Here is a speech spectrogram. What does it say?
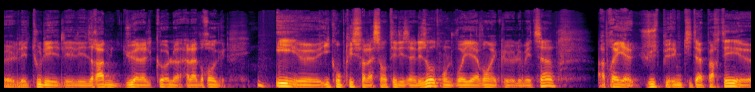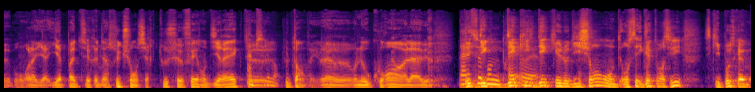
euh, les, tous les, les, drames dus à l'alcool, à la drogue, et y compris sur la santé des uns et des autres, on le voyait avant avec le, le médecin. Après, il y a juste une petite aparté. bon, voilà, il n'y a, a, pas de secret d'instruction. C'est-à-dire que tout se fait en direct tout le temps. Là, on est au courant. À la, dès, dès, dès qu'il y a l'audition, on, on, sait exactement ce qu'il dit, ce qui pose quand même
